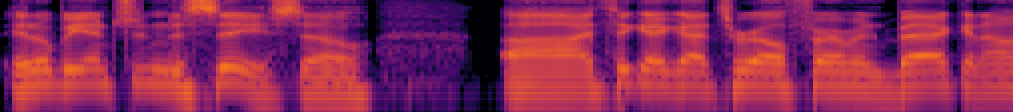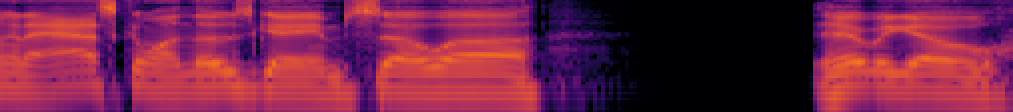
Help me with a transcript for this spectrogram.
it'll be interesting to see. So uh, I think I got Terrell Furman back, and I'm going to ask him on those games. So uh, there we go.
